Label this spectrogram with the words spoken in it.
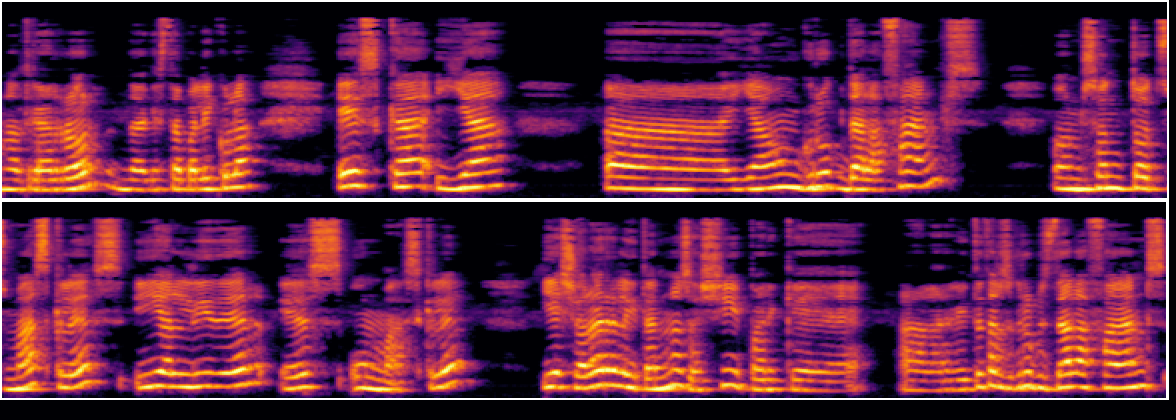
un altre error d'aquesta pel·lícula, és que hi ha, uh, hi ha un grup d'elefants on són tots mascles i el líder és un mascle. I això a la realitat no és així, perquè a la realitat els grups d'elefants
